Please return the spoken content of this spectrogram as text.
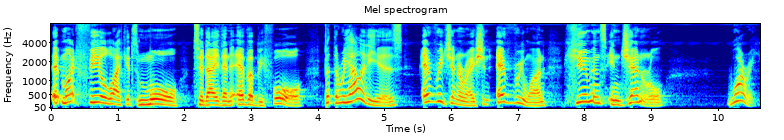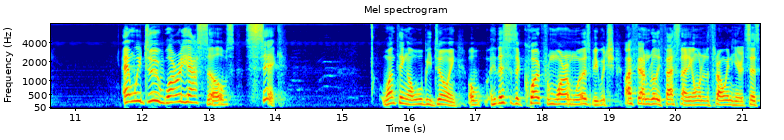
It might feel like it's more today than ever before, but the reality is, every generation, everyone, humans in general, worry. And we do worry ourselves sick. One thing I will be doing, oh, this is a quote from Warren Wiersbe, which I found really fascinating. I wanted to throw in here. It says,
